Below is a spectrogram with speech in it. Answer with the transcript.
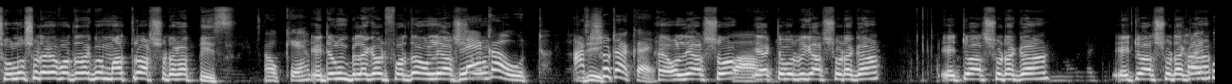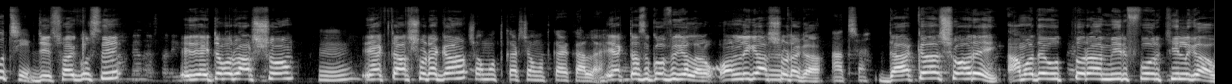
ষোলোশো টাকা পর্দা থাকবে মাত্র আটশো টাকা পিস ওকে এটা ব্ল্যাক আউট পর্দা অনলি আটশো ব্ল্যাক আউট আটশো টাকায়? হ্যাঁ অনলি আটশো. একটা পড়বে কি আটশো টাকা। এইটা আটশো টাকা। এইটা আটশো টাকা। জি ছয় কুচি। এই যে এইটা পড়বে আটশো। একটা আটশো টাকা। চমৎকার চমৎকার কালার একটা আছে কফি কালার অনলি আটশো টাকা। আচ্ছা। ঢাকা শহরে আমাদের উত্তরা মিরপুর খিলগাঁও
